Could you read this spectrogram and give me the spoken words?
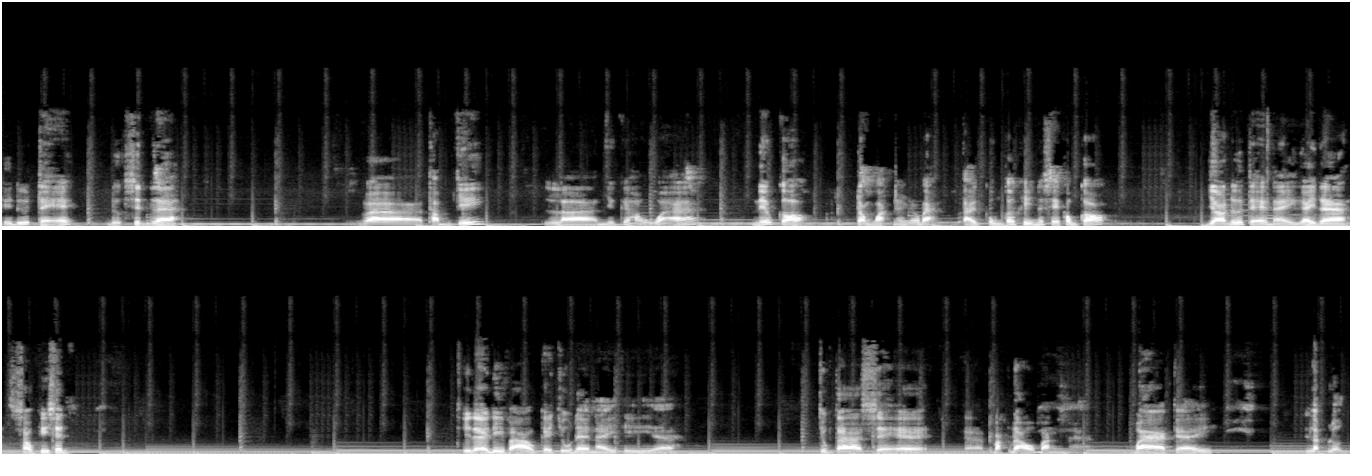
cái đứa trẻ được sinh ra. Và thậm chí là những cái hậu quả nếu có trong hoạt nha các bạn, tại cũng có khi nó sẽ không có. Do đứa trẻ này gây ra sau khi sinh. Thì để đi vào cái chủ đề này thì à, chúng ta sẽ à, bắt đầu bằng à, ba cái lập luận.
